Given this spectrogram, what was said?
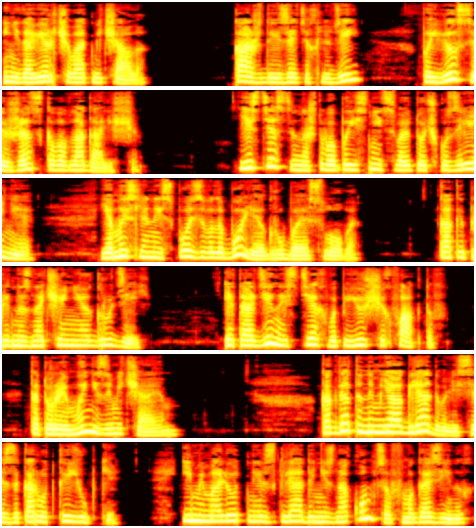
и недоверчиво отмечала. Каждый из этих людей появился из женского влагалища. Естественно, чтобы пояснить свою точку зрения, я мысленно использовала более грубое слово, как и предназначение грудей. Это один из тех вопиющих фактов, которые мы не замечаем. Когда-то на меня оглядывались из-за короткой юбки, и мимолетные взгляды незнакомцев в магазинах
